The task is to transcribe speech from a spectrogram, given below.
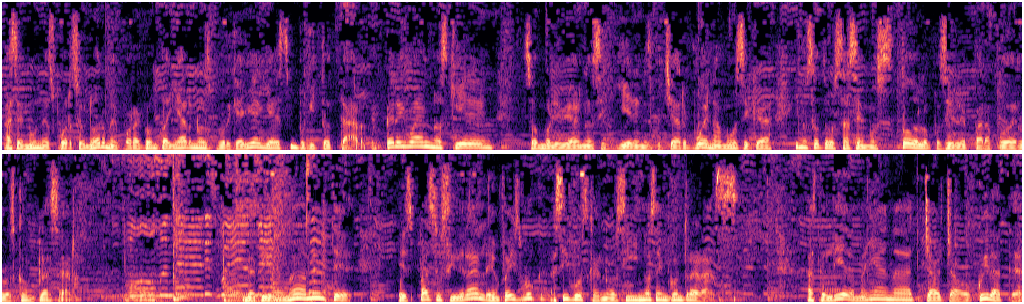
hacen un esfuerzo enorme por acompañarnos porque allá ya es un poquito tarde. Pero igual nos quieren, son bolivianos y quieren escuchar buena música y nosotros hacemos todo lo posible para poderlos complacer. Me piden nuevamente Espacio Sideral en Facebook, así búscanos y nos encontrarás. Hasta el día de mañana. Chao, chao. Cuídate.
